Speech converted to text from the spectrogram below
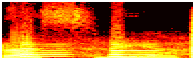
Психпросвет.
